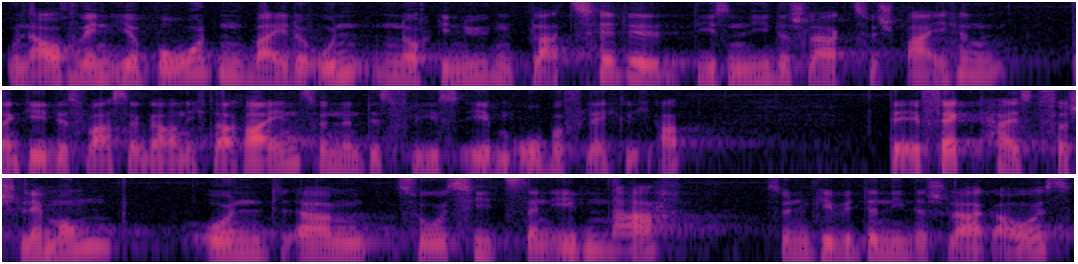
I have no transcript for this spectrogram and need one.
Und auch wenn ihr Boden weiter unten noch genügend Platz hätte, diesen Niederschlag zu speichern, dann geht das Wasser gar nicht da rein, sondern das fließt eben oberflächlich ab. Der Effekt heißt Verschlemmung und ähm, so sieht es dann eben nach so einem Gewitterniederschlag aus.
